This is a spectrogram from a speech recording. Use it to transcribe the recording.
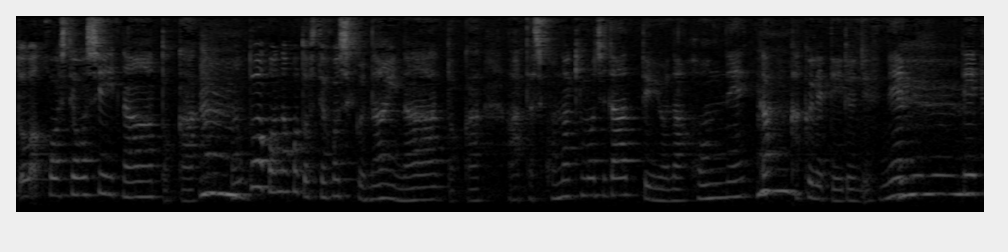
当はこうしてほしいなとかうん。本当はこんなことしてほしくないなとかあ私こんな気持ちだっていうような本音が隠れているんですね。へー。で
